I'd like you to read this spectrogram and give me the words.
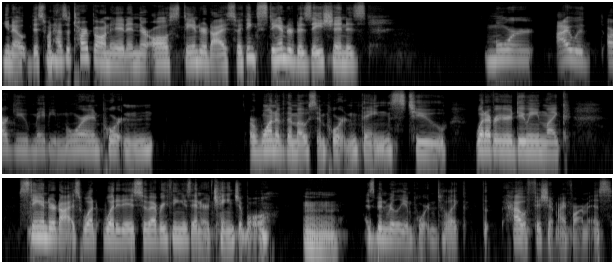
you know this one has a tarp on it, and they're all standardized. So I think standardization is more. I would argue maybe more important or one of the most important things to whatever you're doing like standardize what what it is so everything is interchangeable hmm has been really important to like th- how efficient my farm is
